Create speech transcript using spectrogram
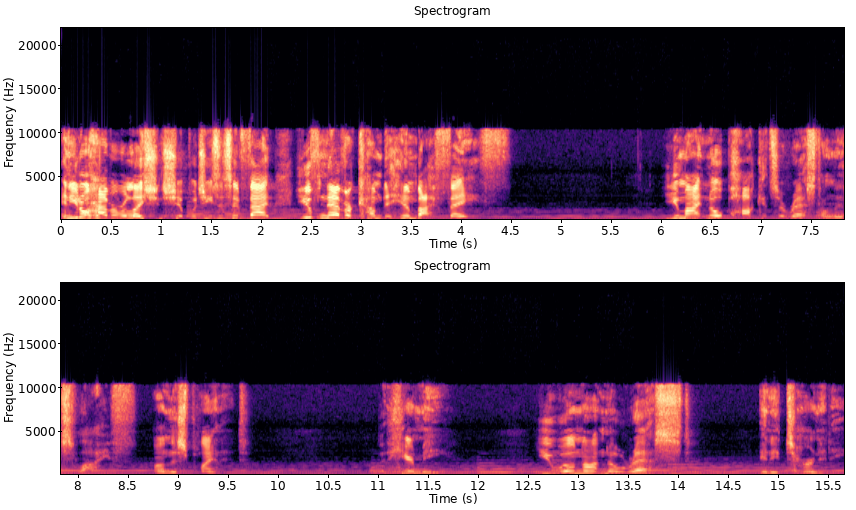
and you don't have a relationship with Jesus. In fact, you've never come to Him by faith. You might know pockets of rest on this life, on this planet. But hear me, you will not know rest in eternity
